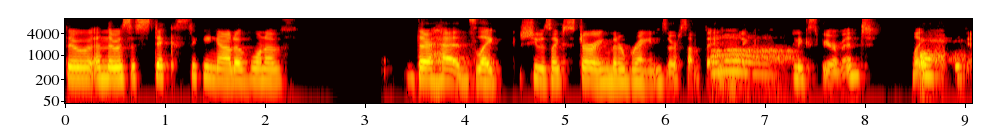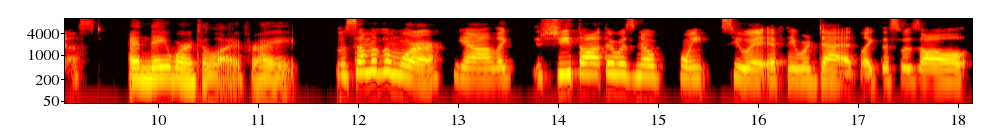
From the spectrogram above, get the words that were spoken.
there and there was a stick sticking out of one of their heads, like she was like stirring their brains or something, like an experiment, like Oh, people guessed. and they weren't alive, right? Some of them were, yeah, like she thought there was no point to it if they were dead. Like this was all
